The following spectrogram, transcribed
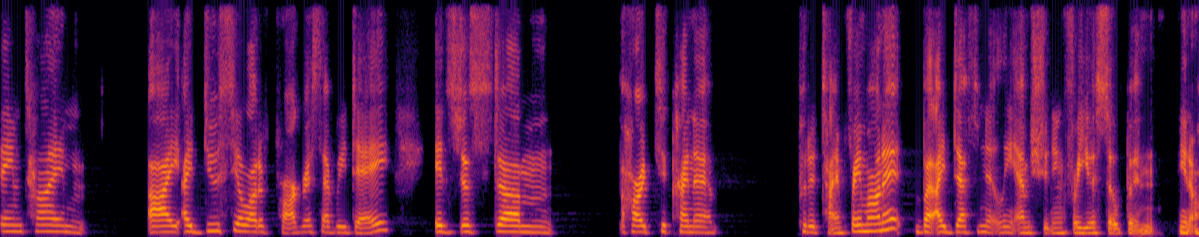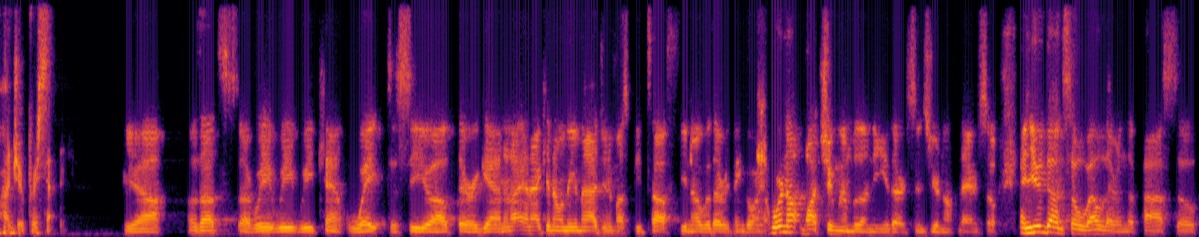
same time, I I do see a lot of progress every day. It's just um hard to kind of put a time frame on it, but I definitely am shooting for US Open, you know, 100%. Yeah, that's uh, we we we can't wait to see you out there again, and I and I can only imagine it must be tough, you know, with everything going on. We're not watching Wimbledon either since you're not there. So, and you've done so well there in the past, so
